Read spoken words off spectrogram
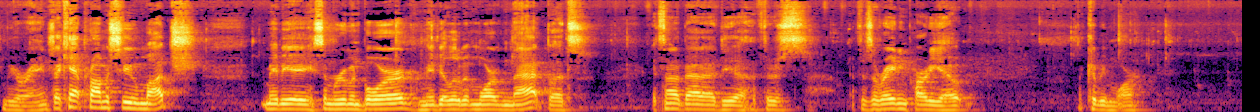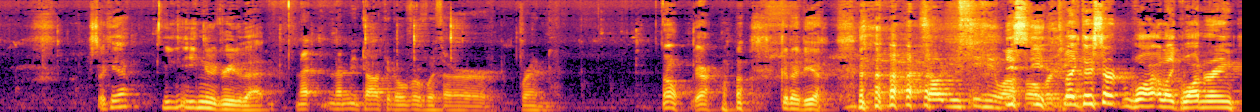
can be arranged. I can't promise you much. Maybe some room and board, maybe a little bit more than that, but it's not a bad idea. If there's if there's a raiding party out, it could be more. So yeah, you, you can agree to that. Let, let me talk it over with our friend. Oh yeah, good idea. So you see me walk see, over to like you. they start wa- like wandering.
